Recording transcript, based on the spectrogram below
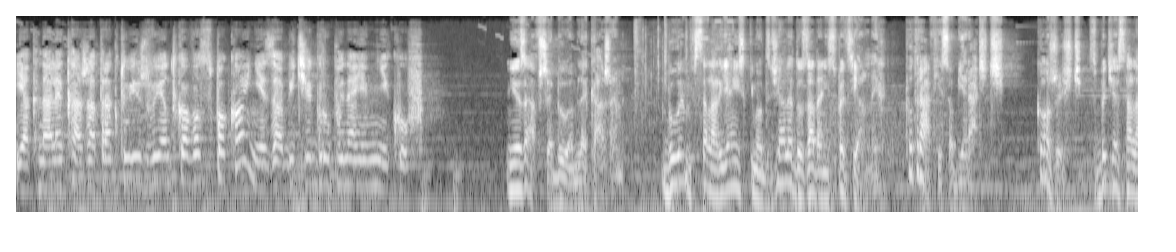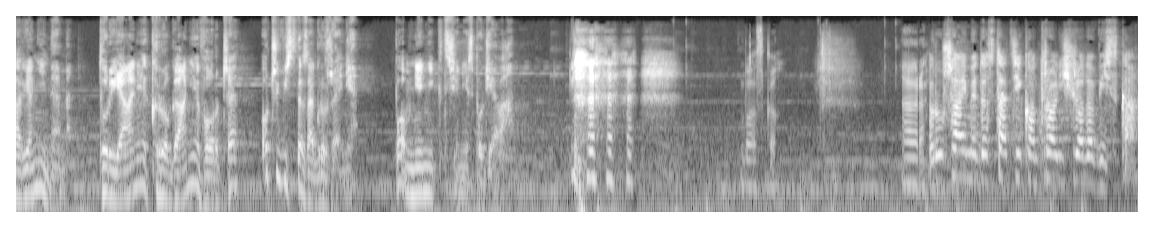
Jak na lekarza traktujesz wyjątkowo spokojnie zabicie grupy najemników. Nie zawsze byłem lekarzem. Byłem w salariańskim oddziale do zadań specjalnych. Potrafię sobie radzić. Korzyść z bycia salarianinem. Turianie, kroganie, worcze. Oczywiste zagrożenie. Po mnie nikt się nie spodziewa. Bosko. Dobra. Ruszajmy do stacji kontroli środowiska.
